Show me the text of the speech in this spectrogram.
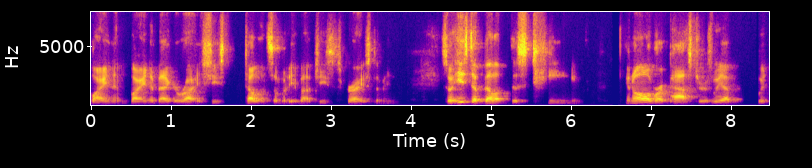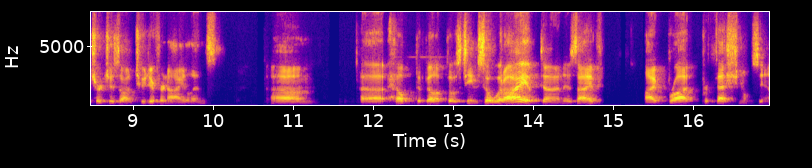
buying a, buying a bag of rice, she's telling somebody about Jesus Christ. I mean, so he's developed this team. And all of our pastors, we have with churches on two different islands, um, uh, help develop those teams. So what I have done is I've I've brought professionals in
